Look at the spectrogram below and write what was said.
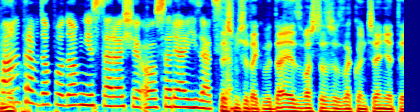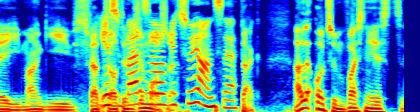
Pan No. prawdopodobnie stara się o serializację. Też mi się tak wydaje, zwłaszcza, że zakończenie tej mangi świadczy o Jest tym, że bardzo może. obiecujące. Tak. Ale o czym właśnie jest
